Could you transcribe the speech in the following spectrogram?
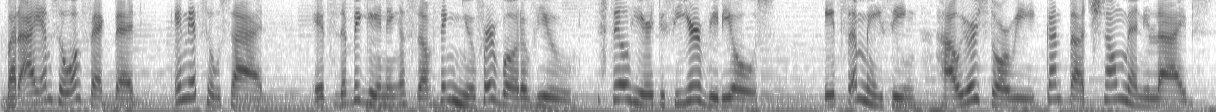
But I am so affected and it's so sad. It's the beginning of something new for both of you. Still here to see your videos. It's amazing how your story can touch so many lives.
